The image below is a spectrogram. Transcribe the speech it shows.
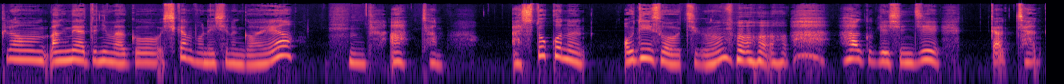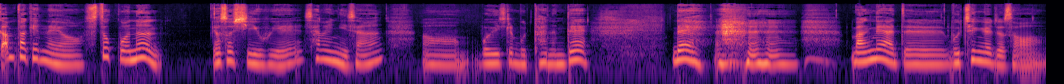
그럼 막내 아드님하고 시간 보내시는 거예요? 아, 참. 아, 수도권은 어디서 지금 하고 계신지 깜, 깜빡했네요. 수도권은 6시 이후에 3인 이상, 어, 모이질 못하는데, 네. 막내 아들 못 챙겨줘서,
